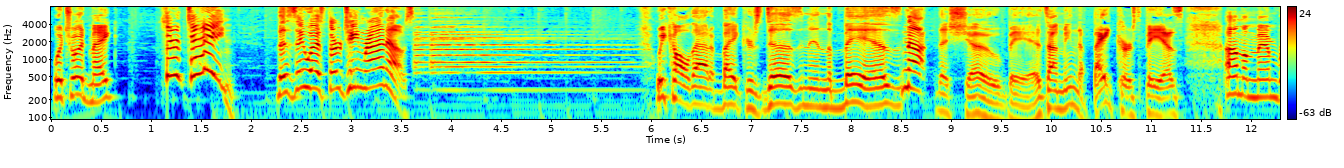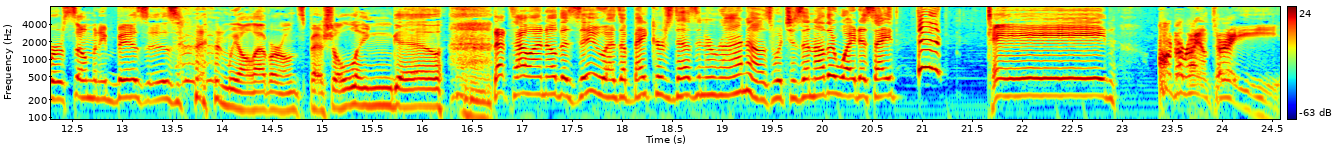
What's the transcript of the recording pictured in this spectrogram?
which would make 13. The zoo has 13 rhinos. We call that a baker's dozen in the biz, not the show biz. I mean the baker's biz. I'm a member of so many bizes, and we all have our own special lingo. That's how I know the zoo has a baker's dozen of rhinos, which is another way to say 13. On the round three.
